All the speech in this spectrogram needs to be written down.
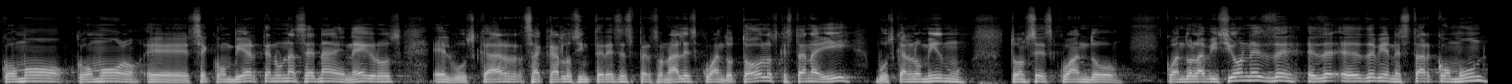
cómo, cómo eh, se convierte en una cena de negros el buscar sacar los intereses personales cuando todos los que están ahí buscan lo mismo. Entonces, cuando, cuando la visión es de, es de, bienestar común,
